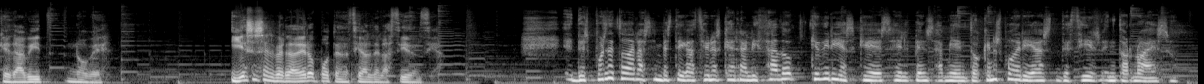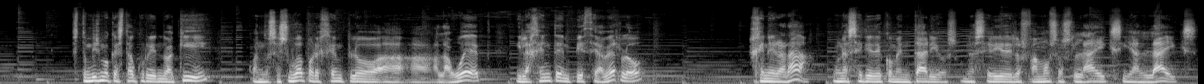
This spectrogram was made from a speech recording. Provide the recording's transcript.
que David no ve. Y ese es el verdadero potencial de la ciencia. Después de todas las investigaciones que has realizado, ¿qué dirías que es el pensamiento? ¿Qué nos podrías decir en torno a eso? Esto mismo que está ocurriendo aquí, cuando se suba, por ejemplo, a, a la web y la gente empiece a verlo, generará una serie de comentarios, una serie de los famosos likes y unlikes.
